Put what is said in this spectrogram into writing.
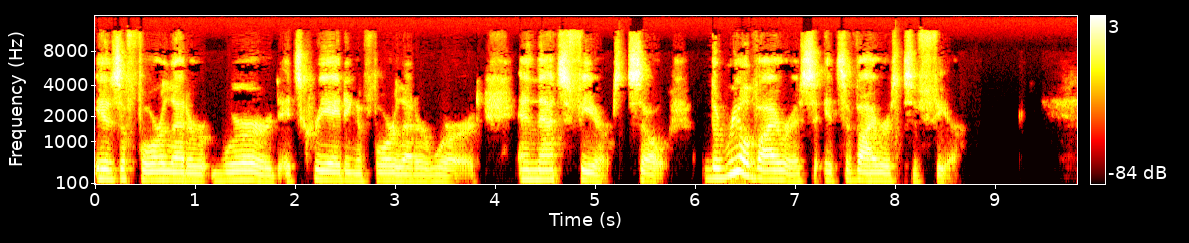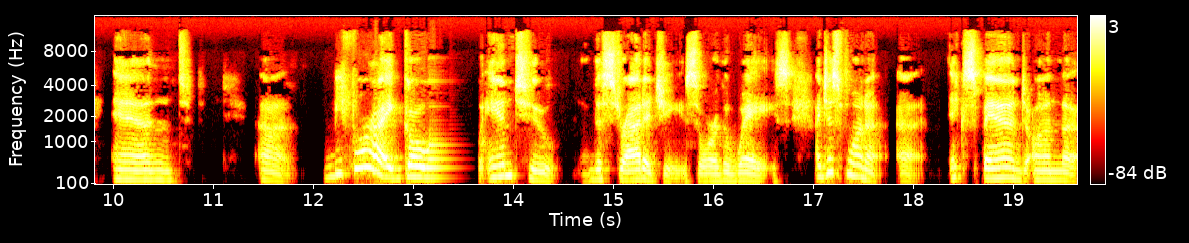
is a four letter word. It's creating a four letter word, and that's fear. So the real virus, it's a virus of fear. And uh, before I go into the strategies or the ways, I just want to uh, expand on the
